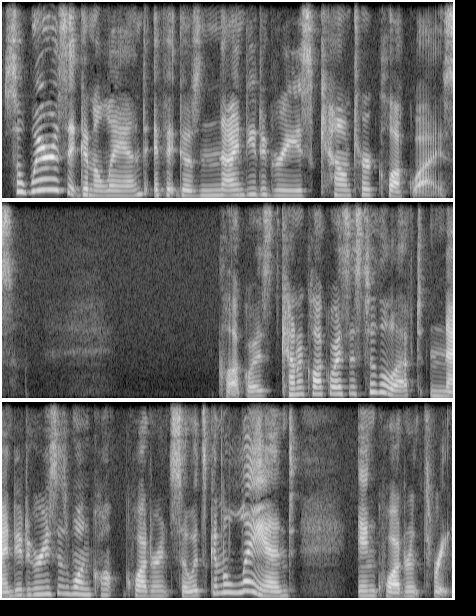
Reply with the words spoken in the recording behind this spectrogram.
So where is it going to land if it goes 90 degrees counterclockwise? Clockwise, counterclockwise is to the left, 90 degrees is one qu quadrant, so it's going to land in quadrant three.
